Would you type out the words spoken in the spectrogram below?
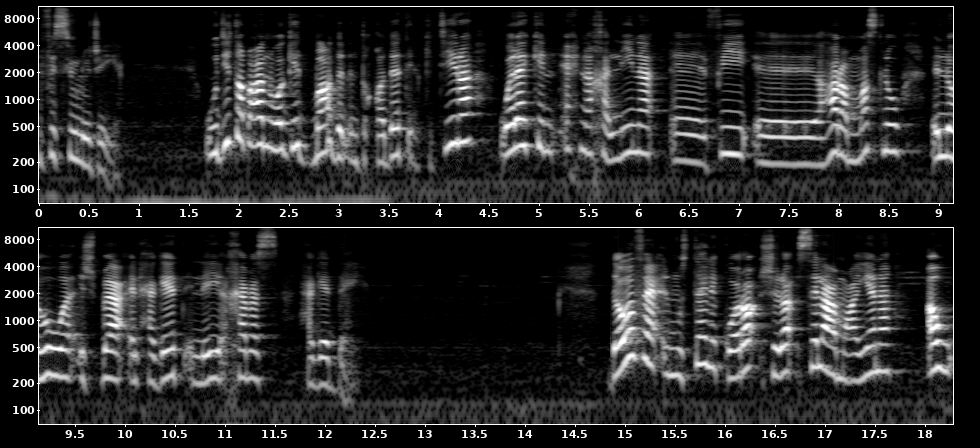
الفسيولوجية. ودي طبعا واجهت بعض الانتقادات الكتيرة ولكن إحنا خلينا آه، في آه، هرم ماسلو اللي هو إشباع الحاجات اللي هي خمس حاجات دهي دوافع المستهلك وراء شراء سلعة معينة أو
